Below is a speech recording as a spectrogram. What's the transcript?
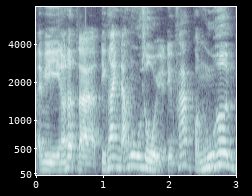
Tại vì nó thật là tiếng Anh đã ngu rồi tiếng Pháp còn ngu hơn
